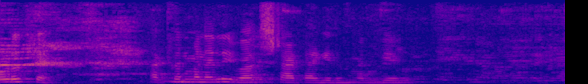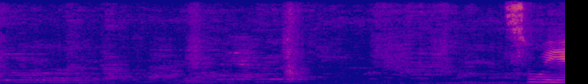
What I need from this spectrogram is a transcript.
ಓಡುತ್ತೆ ಅಕ್ಕನ ಮನೇಲಿ ಇವಾಗ ಸ್ಟಾರ್ಟ್ ಆಗಿದೆ ಮಲ್ಲಿಗೆ ಹೂವು ಸೊ ಎ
